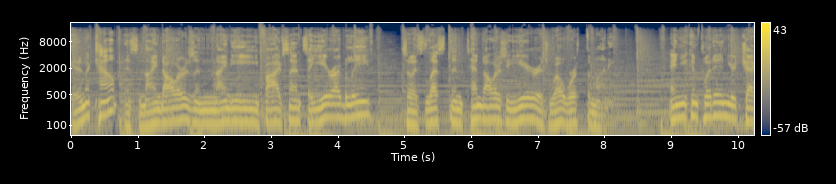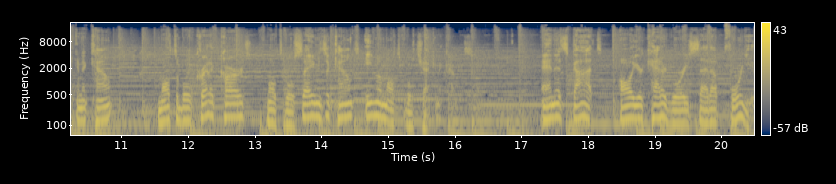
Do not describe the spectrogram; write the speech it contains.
get an account. It's $9.95 a year, I believe. So it's less than $10 a year, is well worth the money. And you can put in your checking account, multiple credit cards, multiple savings accounts, even multiple checking accounts. And it's got all your categories set up for you.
